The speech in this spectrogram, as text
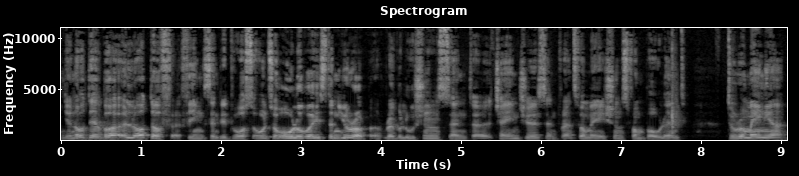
You know, there were a lot of uh, things, and it was also all over Eastern Europe uh, revolutions and uh, changes and transformations from Poland to Romania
